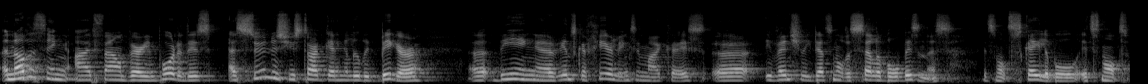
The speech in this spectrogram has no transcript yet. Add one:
Another thing I found very important is as soon as you start getting a little bit bigger, uh, being uh, Rinske Geerlings in my case, uh, eventually that's not a sellable business. It's not scalable. It's not,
